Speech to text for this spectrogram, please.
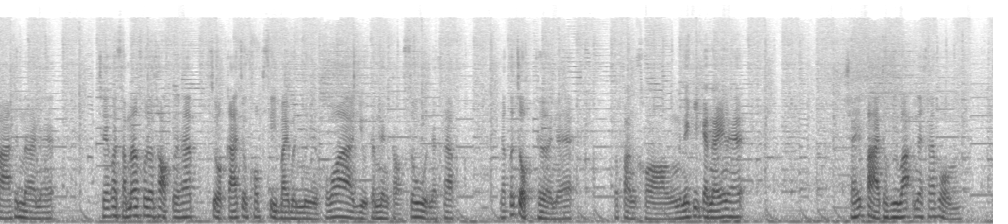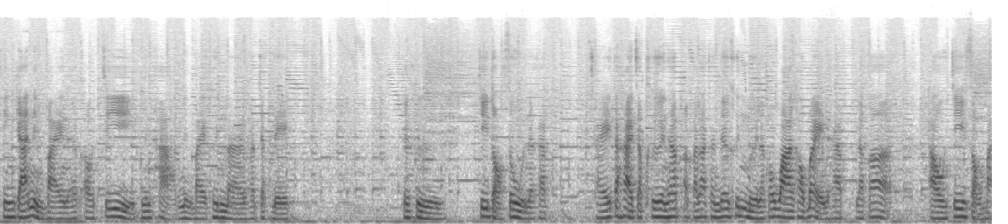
ฟ้าขึ้นมานะฮะใช้ความสามารถโคโรท็อกนะครับจั่วการ์ดจนครบ4ใบบนมือเพราะว่าอยู่ตำแหน่งต่อสู้นะครับ แล้วก็จบเทิร์นนะฮะมาฝั่งของเนกิกาไนท์นะฮะใช้ป่าทวิวะนะครับผมทิ้งการ์ดหนึ่งใบนะครับเอาจี้พื้นฐานหนึ่งใบขึ้นมานะครับจากเด็กก็คือจี้ต่อสู้นะครับ ใช้ตะข่ายจับคืนครับเอากาลาทันเดอร์ขึ้นมือแล้วก็วางเขาใหม่นะครับ แล้วก็เอาจี้สองใบ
